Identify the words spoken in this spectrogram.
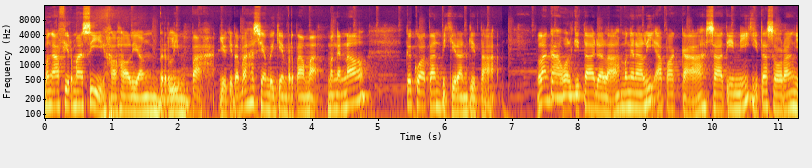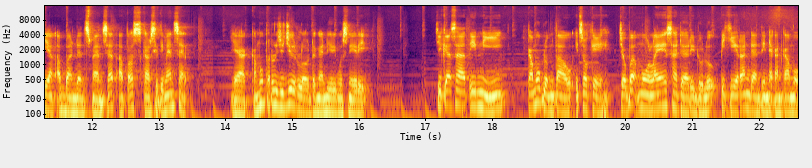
mengafirmasi hal-hal yang berlimpah. Yuk kita bahas yang bagian pertama, mengenal kekuatan pikiran kita. Langkah awal kita adalah mengenali apakah saat ini kita seorang yang abundance mindset atau scarcity mindset. Ya, kamu perlu jujur loh dengan dirimu sendiri. Jika saat ini kamu belum tahu, it's okay. Coba mulai sadari dulu pikiran dan tindakan kamu.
